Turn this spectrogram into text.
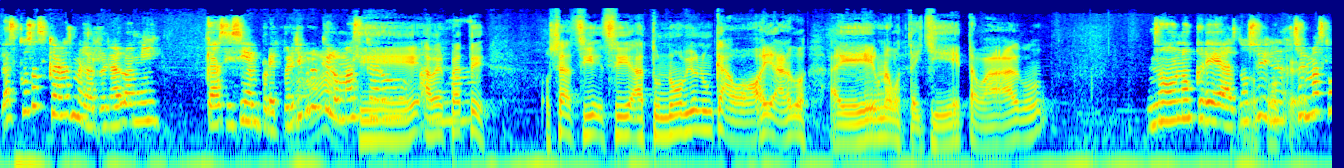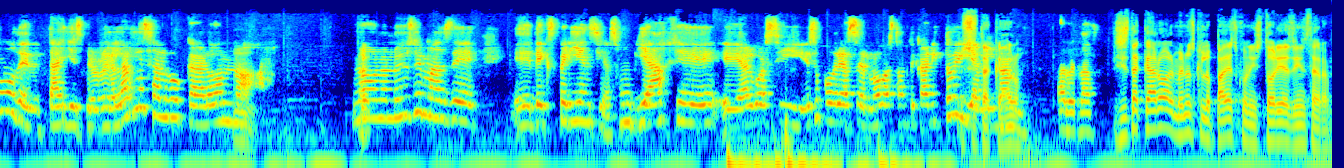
Las cosas caras me las regalo a mí, casi siempre. Pero yo creo que lo más caro. ¿Qué? A ver, espérate. O sea, si, si a tu novio nunca oye algo, ahí una botellita o algo. No, no creas. No, No soy, soy más como de detalles, pero regalarles algo caro, no. Mm. No, no, no. Yo soy más de, eh, de experiencias. Un viaje, eh, algo así. Eso podría ser, ¿no? Bastante carito y Sí a está mi caro. mami, la verdad. Si está caro, al menos que lo pagues con historias de Instagram.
